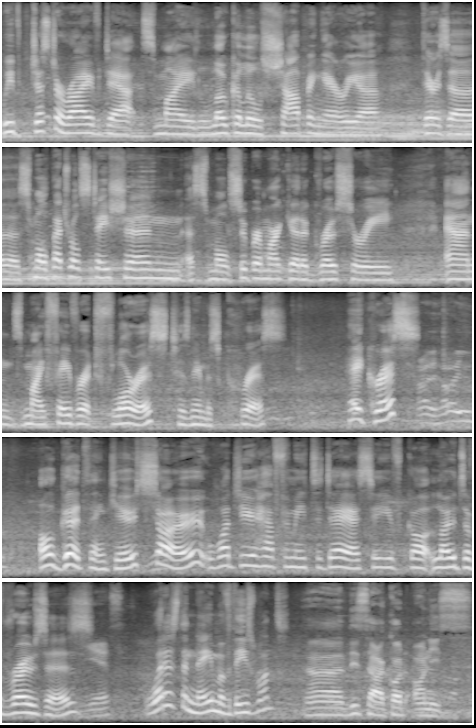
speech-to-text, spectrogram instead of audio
We've just arrived at my local little shopping area. There's a small petrol station, a small supermarket, a grocery, and my favorite florist. His name is Chris. Hey, Chris. Hi, how are you? All good, thank you. So, what do you have for me today? I see you've got loads of roses. Yes. What is the name of these ones? Uh, these are called onis.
